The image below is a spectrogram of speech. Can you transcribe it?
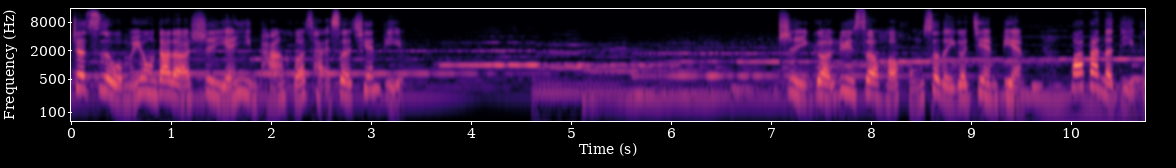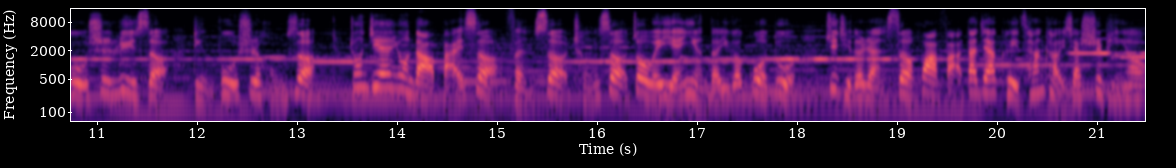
这次我们用到的是眼影盘和彩色铅笔。是一个绿色和红色的一个渐变，花瓣的底部是绿色，顶部是红色，中间用到白色、粉色、橙色作为眼影的一个过渡。具体的染色画法，大家可以参考一下视频哦。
